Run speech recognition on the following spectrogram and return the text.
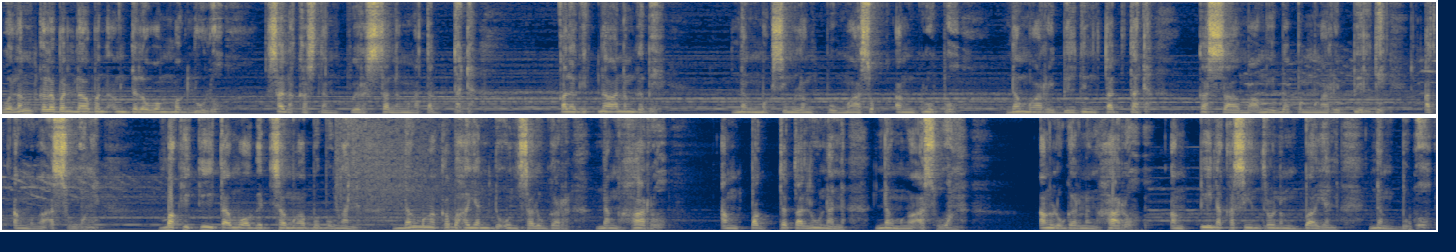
walang kalaban-laban ang dalawang maglulo sa lakas ng pwersa ng mga tagtad. Kalagitnaan ng gabi, nang magsimulang pumasok ang grupo ng mga rebuilding tadtad kasama ang iba pang mga rebelde at ang mga aswang. Makikita mo agad sa mga bubungan ng mga kabahayan doon sa lugar ng Haro ang pagtatalunan ng mga aswang. Ang lugar ng Haro ang pinakasentro ng bayan ng Bugo.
